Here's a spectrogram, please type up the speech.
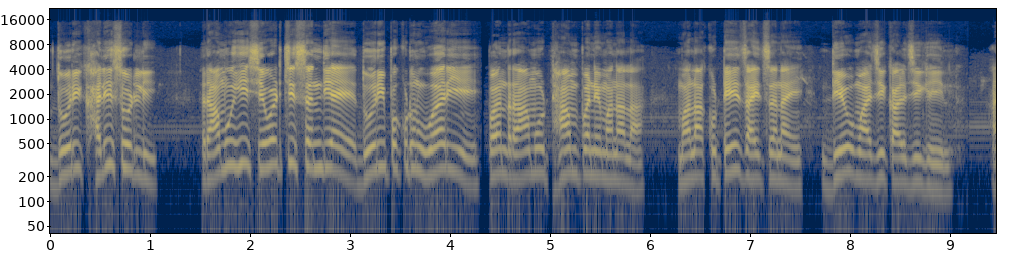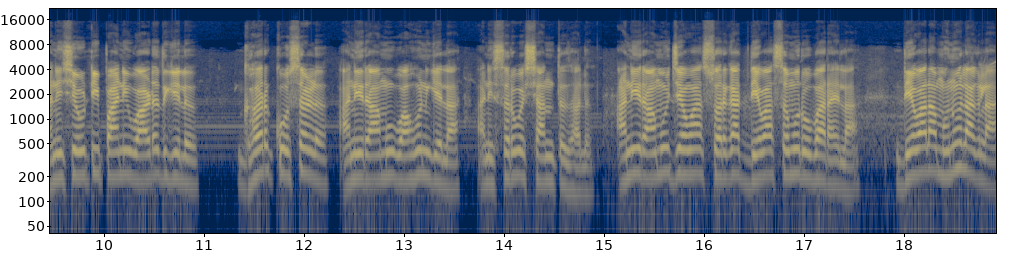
दोरी खाली सोडली. रामू ही शेवटची संधी आहे. दोरी पकडून वर ये. पण रामू ठामपणे म्हणाला मला कुठेही जायचं नाही. देव माझी काळजी घेईल. आणि शेवटी पाणी वाढत गेलं. घर कोसळलं आणि रामू वाहून गेला आणि सर्व शांत झालं. आणि रामू जेव्हा स्वर्गात देवासमोर उभा राहिला देवाला म्हणू लागला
